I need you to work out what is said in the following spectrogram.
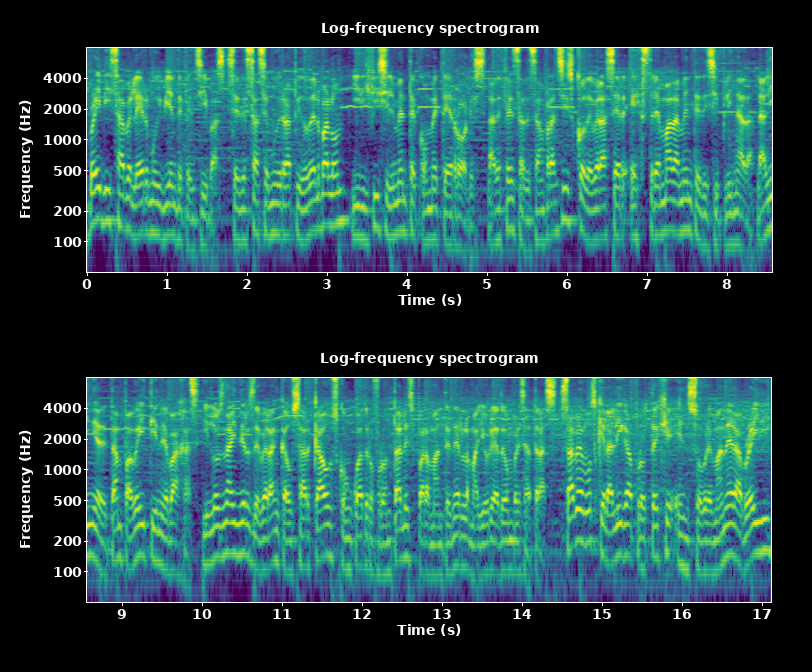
Brady sabe leer muy bien defensivas, se deshace muy rápido del balón y difícilmente comete errores. La defensa de San Francisco deberá ser extremadamente disciplinada. La línea de Tampa Bay tiene bajas y los Niners deberán causar caos con cuatro frontales para mantener la mayoría de hombres atrás. Sabemos que la liga protege en sobremanera a Brady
